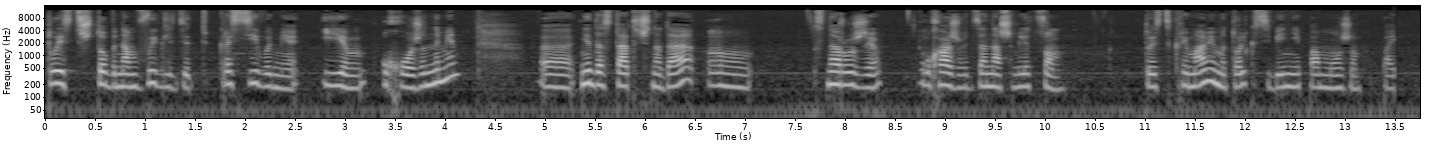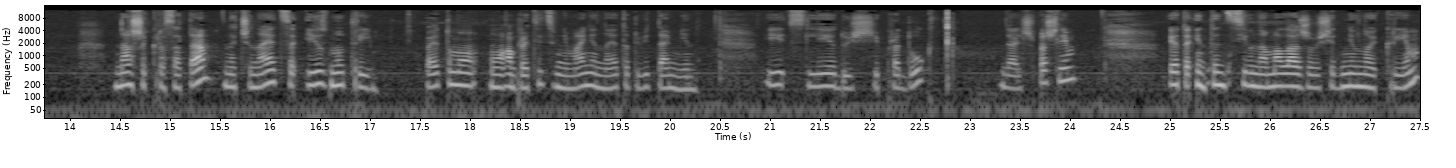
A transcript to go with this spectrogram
То есть, чтобы нам выглядеть красивыми и ухоженными, э, недостаточно, да, э, снаружи ухаживать за нашим лицом. То есть кремами мы только себе не поможем. Наша красота начинается изнутри. Поэтому э, обратите внимание на этот витамин. И следующий продукт. Дальше пошли. Это интенсивно омолаживающий дневной крем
